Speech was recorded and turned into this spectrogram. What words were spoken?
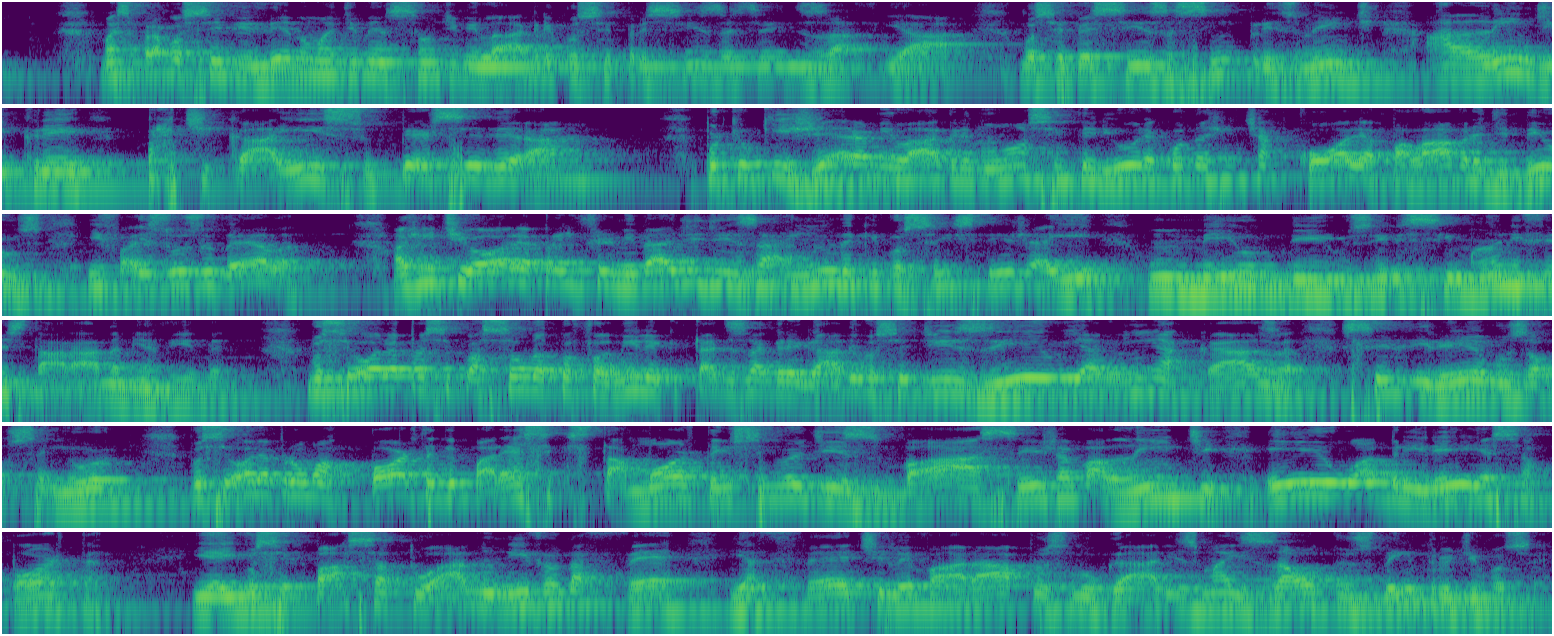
Mas para você viver numa dimensão de milagre, você precisa se desafiar, você precisa simplesmente, além de crer, praticar isso, perseverar. Porque o que gera milagre no nosso interior é quando a gente acolhe a palavra de Deus e faz uso dela. A gente olha para a enfermidade e diz: ainda que você esteja aí, o meu Deus, ele se manifestará na minha vida. Você olha para a situação da tua família que está desagregada e você diz: eu e a minha casa serviremos ao Senhor. Você olha para uma porta que parece que está morta e o Senhor diz: vá, seja valente, eu abrirei essa porta. E aí você passa a atuar no nível da fé, e a fé te levará para os lugares mais altos dentro de você.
